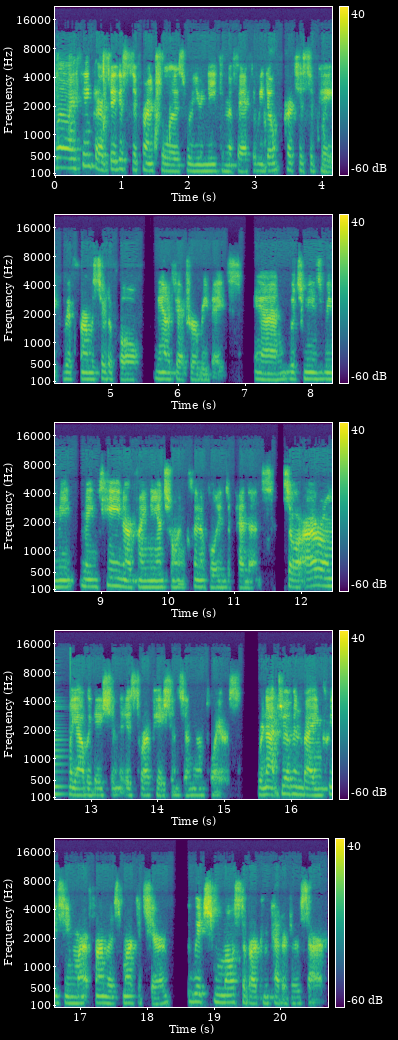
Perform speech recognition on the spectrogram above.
Well, I think our biggest differential is we're unique in the fact that we don't participate with pharmaceutical manufacturer rebates, and which means we ma- maintain our financial and clinical independence. So our only obligation is to our patients and their employers. We're not driven by increasing pharma's market share, which most of our competitors are.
